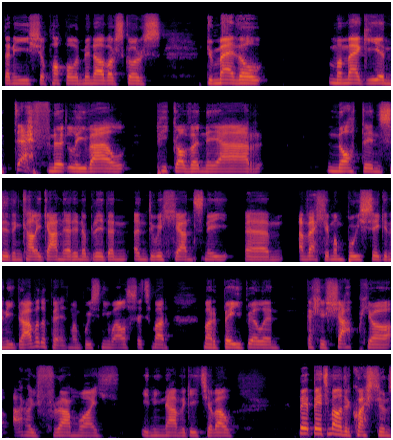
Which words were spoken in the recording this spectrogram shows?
Da ni eisiau pobl yn mynd o'r sgwrs. Dwi'n meddwl mae Megi yn definitely fel pigo fyny ar nodyn sydd yn cael ei ganu ar hyn o bryd yn, yn diwylliant ni. Um, a felly mae'n bwysig iddyn ni drafod y peth. Mae'n bwysig ni weld sut mae'r mae Beibl yn gallu siapio a rhoi fframwaith i ni navigatio fel... Be, be ti'n meddwl ydy'r cwestiwn?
